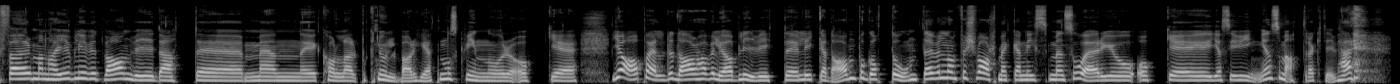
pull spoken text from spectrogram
för man har ju blivit van vid att eh, män eh, kollar på knullbarheten hos kvinnor och eh, ja, på äldre dagar har väl jag blivit eh, likadan på gott och ont. Det är väl någon försvarsmekanism, men så är det ju och eh, jag ser ju ingen som är attraktiv här.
